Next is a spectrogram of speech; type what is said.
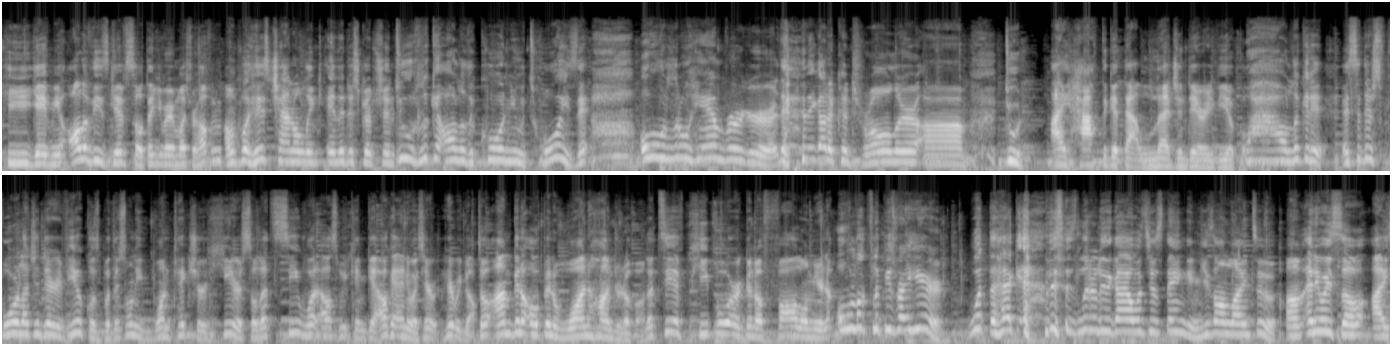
He gave me all of these gifts, so thank you very much for helping me. I'm gonna put his channel link in the description. Dude, look at all of the cool new toys. They, oh, little hamburger. they got a controller. Um, dude, I have to get that legendary vehicle. Wow, look at it. It said there's four legendary vehicles, but there's only one picture here. So let's see what else we can get. Okay, anyways, here, here we go. So I'm gonna open 100 of them. Let's see if people are gonna follow me or not. Oh, look, Flippy's right here. What the heck? this is literally the guy I was just thinking. He's online too. Um, anyway, so I,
